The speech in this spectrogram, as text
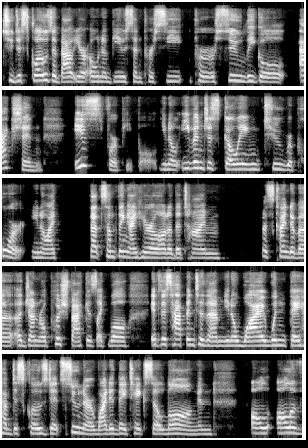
to disclose about your own abuse and pursue pursue legal action is for people you know even just going to report you know i that's something i hear a lot of the time that's kind of a, a general pushback is like well if this happened to them you know why wouldn't they have disclosed it sooner? Why did they take so long? And all all of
